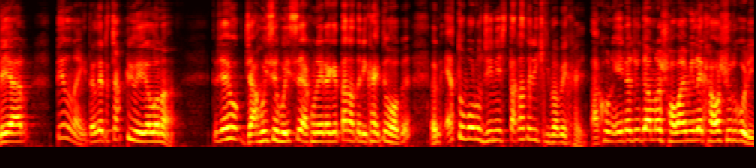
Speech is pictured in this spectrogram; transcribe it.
লেয়ার তেল নাই। তাহলে এটা চাপটি হয়ে গেল না। তো যাই হোক, যা হয়েছে হয়েছে এখন এটাকে তাড়াতাড়ি খাইতে হবে। কারণ এত বড় জিনিস তাড়াতাড়ি কীভাবে খাই? এখন এটা যদি আমরা সবাই মিলে খাওয়া শুরু করি,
